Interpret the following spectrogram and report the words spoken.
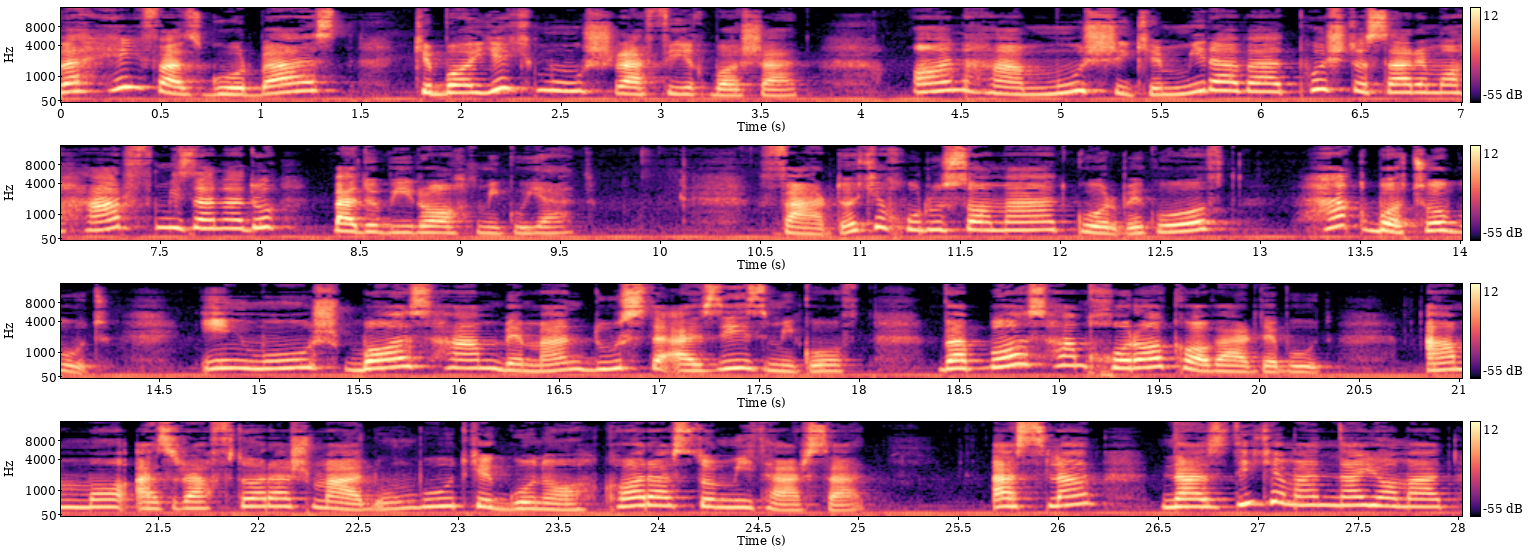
و حیف از گربه است که با یک موش رفیق باشد. آن هم موشی که می رود پشت سر ما حرف می‌زند و بد و بیراه می گوید فردا که خروس آمد گربه گفت حق با تو بود. این موش باز هم به من دوست عزیز می گفت و باز هم خوراک آورده بود. اما از رفتارش معلوم بود که گناهکار است و می ترسد. اصلا نزدیک من نیامد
